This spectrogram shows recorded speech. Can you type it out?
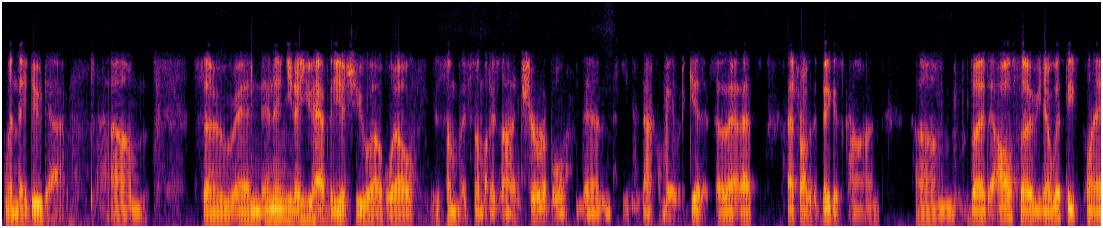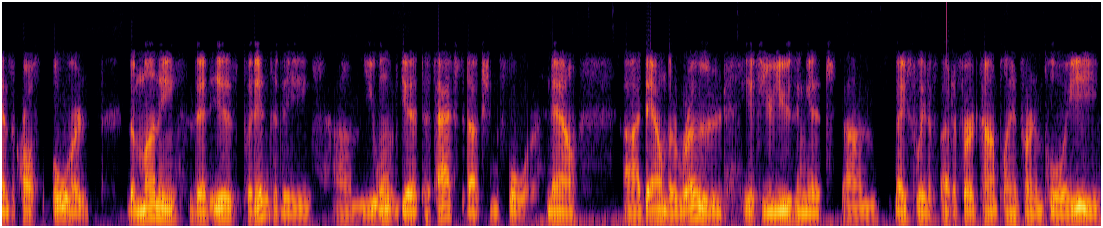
when they do die. Um, so and and then you know you have the issue of well, if, some, if somebody's not insurable, then you're not going to be able to get it. So that, that's that's probably the biggest con. Um, but also, you know, with these plans across the board, the money that is put into these, um, you won't get a tax deduction for. Now, uh, down the road, if you're using it um, basically a deferred comp plan for an employee,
